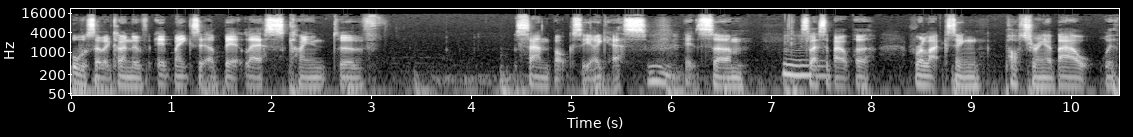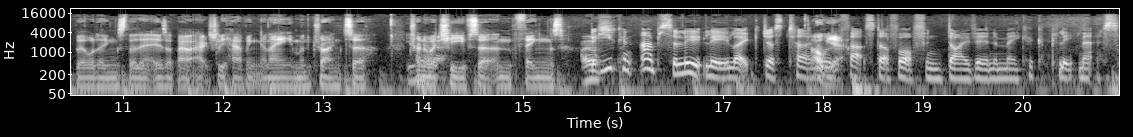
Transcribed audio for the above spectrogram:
also, it kind of it makes it a bit less kind of sandboxy, I guess. It's um, it's less about the relaxing pottering about with buildings than it is about actually having an aim and trying to trying to achieve certain things. But you can absolutely like just turn Oh, all yeah. of that stuff off and dive in and make a complete mess.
